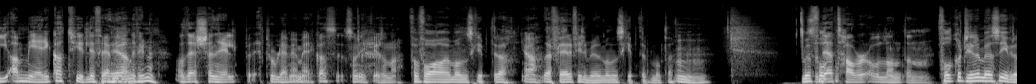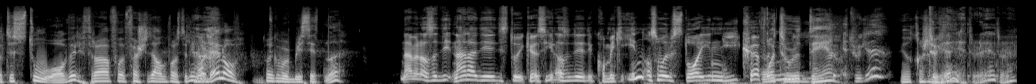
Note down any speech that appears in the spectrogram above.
i Amerika tydelig frem i Ja. denne filmen. Altså det er generelt et problem i Amerika som virker sånn da. For få manuskripter, da. Ja. Det er flere filmer enn manuskripter, på en måte. Men Så folk, det er Tower of London. folk var til og med så ivrige at de sto over fra første til annen forestilling. Var det lov? Man kan bare bli sittende. Nei, men altså, de, nei, nei, de, de sto i kø sikkert. Altså, de, de kom ikke inn, og så må de stå i en ny kø. for Å, tror du det? Jeg tror ikke det. Ja, kanskje tror ikke det. Jeg tror det, jeg tror det.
